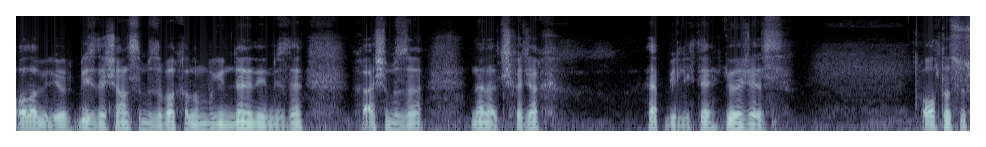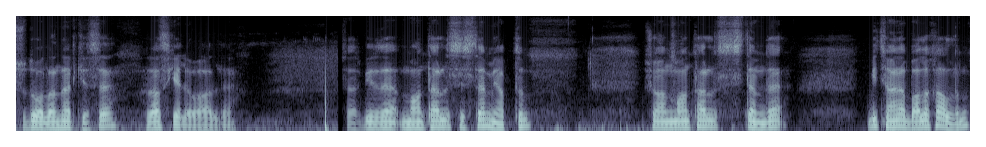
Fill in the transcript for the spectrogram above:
olabiliyor. Biz de şansımızı bakalım bugün denediğimizde karşımıza neler çıkacak hep birlikte göreceğiz. Oltası suda olan herkese rastgele o halde. Bir de mantarlı sistem yaptım. Şu an mantarlı sistemde bir tane balık aldım.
